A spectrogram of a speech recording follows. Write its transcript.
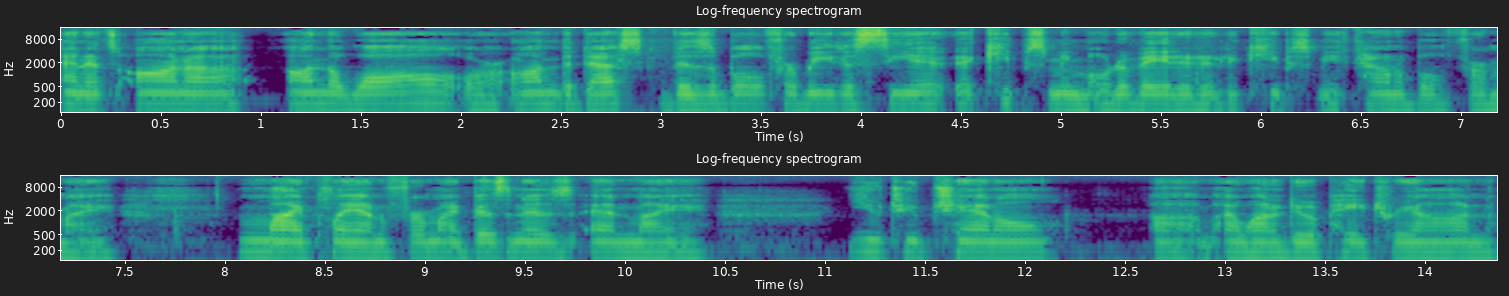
and it's on a on the wall or on the desk visible for me to see it, it keeps me motivated and it keeps me accountable for my my plan for my business and my YouTube channel. Um, I want to do a Patreon.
